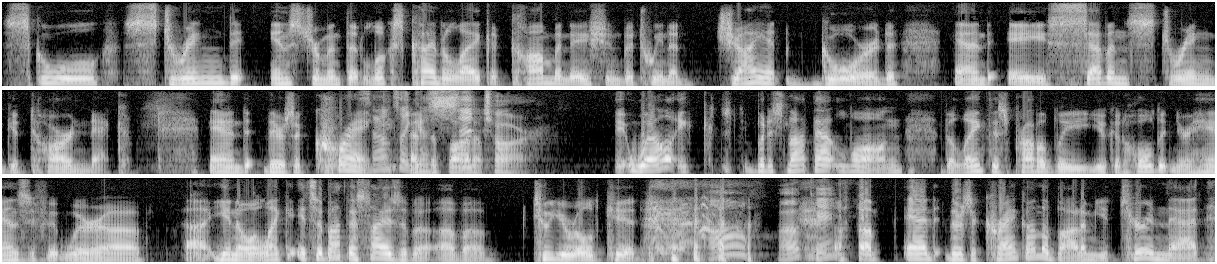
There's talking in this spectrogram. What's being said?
school stringed instrument that looks kind of like a combination between a giant gourd and a seven string guitar neck, and there's a crank. Sounds like at a the bottom. sitar. It, well, it, but it's not that long. The length is probably you could hold it in your hands if it were, uh, uh, you know, like it's about the size of a of a two year old kid. oh, okay. Um, and there's a crank on the bottom. You turn that,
